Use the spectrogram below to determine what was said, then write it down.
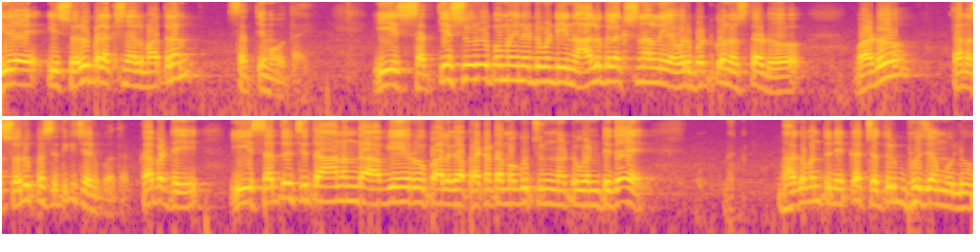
ఇదే ఈ స్వరూప లక్షణాలు మాత్రం సత్యమవుతాయి. ఈ సత్యస్వరూపమైనటువంటి నాలుగు లక్షణాలను ఎవరు పట్టుకొని వస్తాడో వాడు తన స్వరూప స్థితికి చేరిపోతాడు. కాబట్టి ఈ సత్చిత ఆనంద అవ్యయ రూపాలుగా ప్రకటమగుచున్నటువంటిదే భగవంతుని యొక్క చతుర్భుజములు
